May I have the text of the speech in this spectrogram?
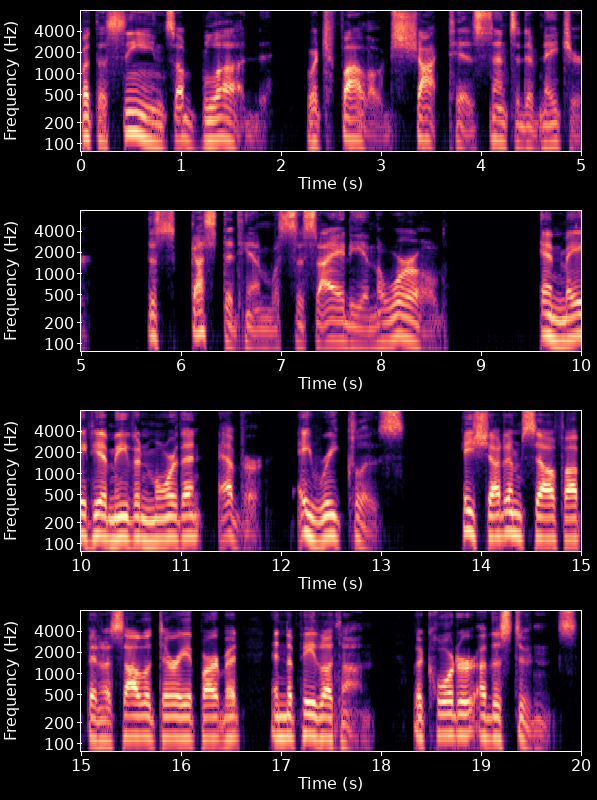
But the scenes of blood which followed shocked his sensitive nature, disgusted him with society and the world, and made him even more than ever a recluse. He shut himself up in a solitary apartment in the Pays Latin, the quarter of the students.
